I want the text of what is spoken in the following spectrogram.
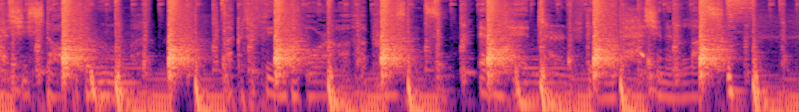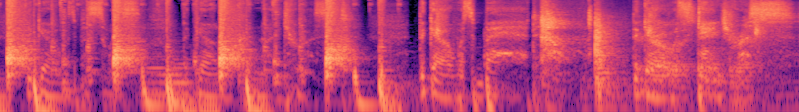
As she stalked girl was persuasive, the girl I could not trust. The girl was bad, the girl was dangerous.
